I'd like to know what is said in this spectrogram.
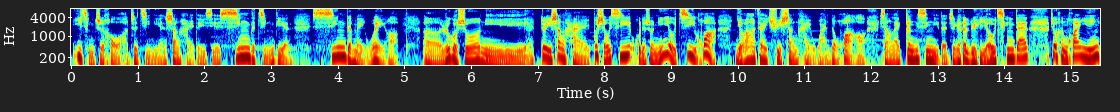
疫情之后啊这几年上海的一些新的景点、新的美味啊。呃，如果说你对上海不熟悉，或者说你有计划有要再去上海玩的话啊，想要来更新你的这个旅游清单，就很欢迎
